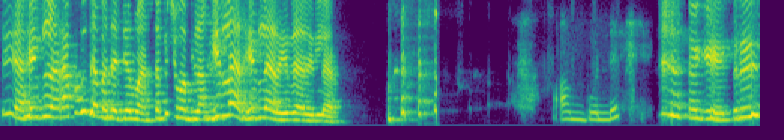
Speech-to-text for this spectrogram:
Iya, Hitler. Aku bisa bahasa Jerman, tapi cuma bilang Hitler, Hitler, Hitler, Hitler. Ampun deh. Oke, okay, terus.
